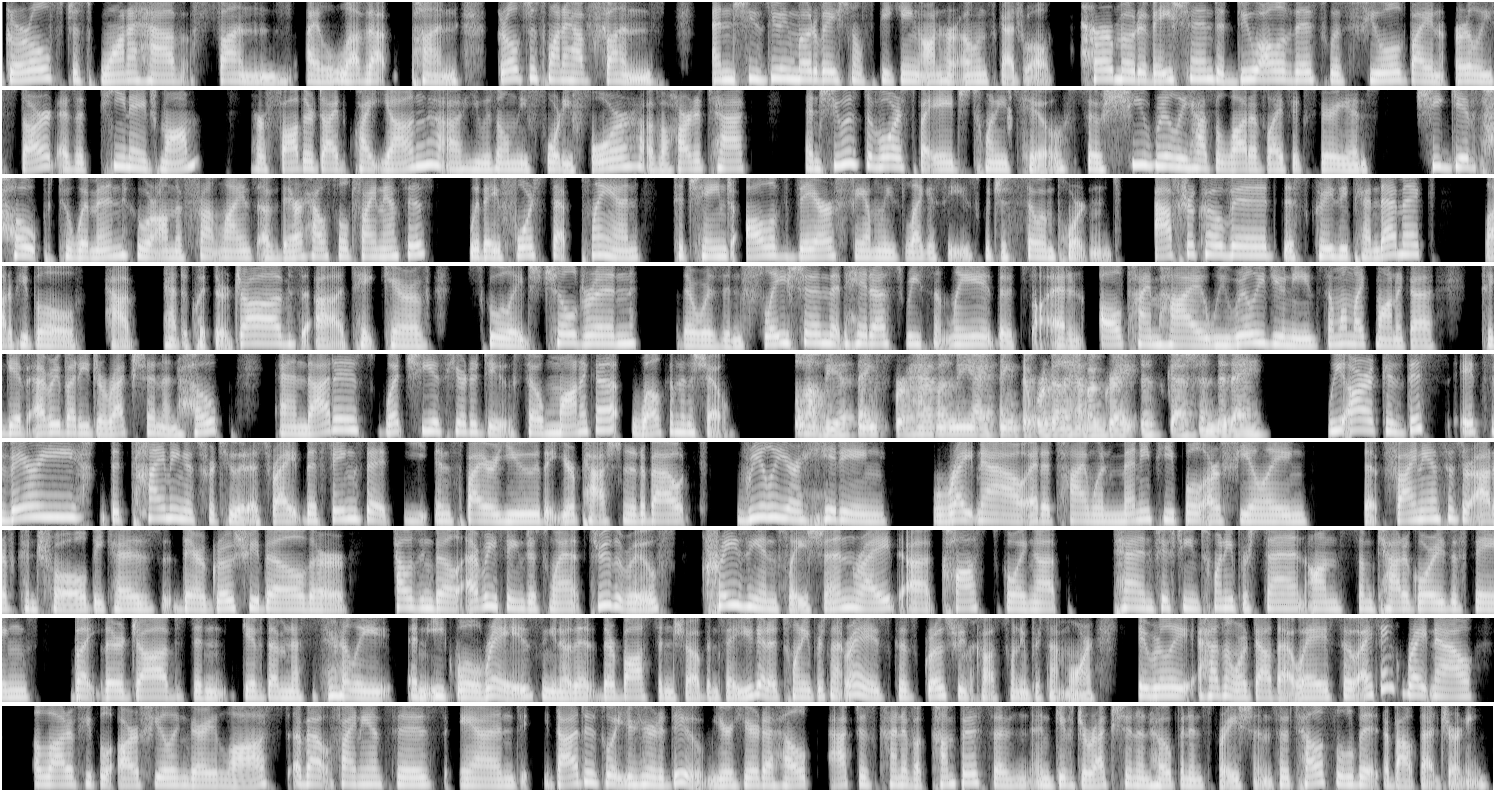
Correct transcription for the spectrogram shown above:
Girls just want to have funds. I love that pun. Girls just want to have funds. And she's doing motivational speaking on her own schedule. Her motivation to do all of this was fueled by an early start as a teenage mom. Her father died quite young. Uh, he was only 44 of a heart attack, and she was divorced by age 22. So she really has a lot of life experience. She gives hope to women who are on the front lines of their household finances with a four step plan to change all of their family's legacies, which is so important. After COVID, this crazy pandemic, a lot of people have had to quit their jobs, uh, take care of school age children. There was inflation that hit us recently that's at an all time high. We really do need someone like Monica to give everybody direction and hope. And that is what she is here to do. So, Monica, welcome to the show. Flavia, thanks for having me. I think that we're going to have a great discussion today. We are because this, it's very, the timing is fortuitous, right? The things that inspire you, that you're passionate about, really are hitting right now at a time when many people are feeling that finances are out of control because their grocery bill, their housing bill, everything just went through the roof. Crazy inflation, right? Uh, costs going up 10, 15, 20% on some categories of things but their jobs didn't give them necessarily an equal raise. You know, that their boss didn't show up and say, you get a 20% raise because groceries cost 20% more. It really hasn't worked out that way. So I think right now, a lot of people are feeling very lost about finances. And that is what you're here to do. You're here to help act as kind of a compass and, and give direction and hope and inspiration. So tell us a little bit about that journey.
